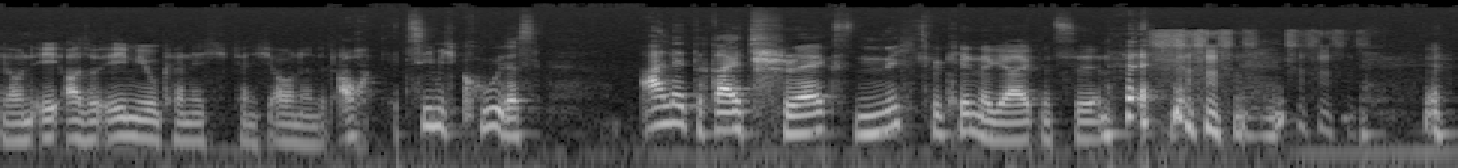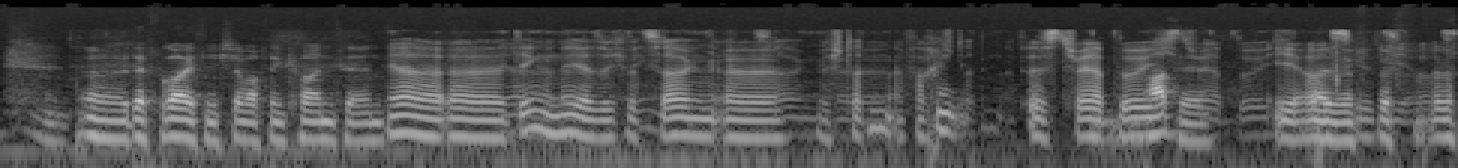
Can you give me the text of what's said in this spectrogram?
Ja, und e also Emio kenne ich, kenn ich auch nicht. Auch ziemlich cool, dass alle drei Tracks nicht für Kinder geeignet sind. äh, da freue ich mich schon auf den Content. Ja, äh, Ding, nee, also ich würde sagen, äh, wir starten einfach äh, straight up durch. Warte. Ja, was be be be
